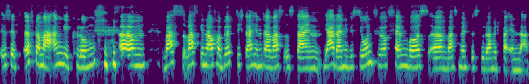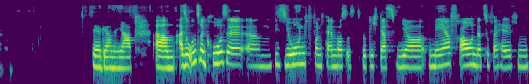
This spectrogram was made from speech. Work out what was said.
ist jetzt öfter mal angeklungen. ähm, was, was genau verbirgt sich dahinter? Was ist dein, ja, deine Vision für Femboss? Ähm, was möchtest du damit verändern? Sehr gerne, ja. Ähm, also unsere große ähm, Vision von Femboss ist wirklich, dass wir mehr Frauen dazu verhelfen,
